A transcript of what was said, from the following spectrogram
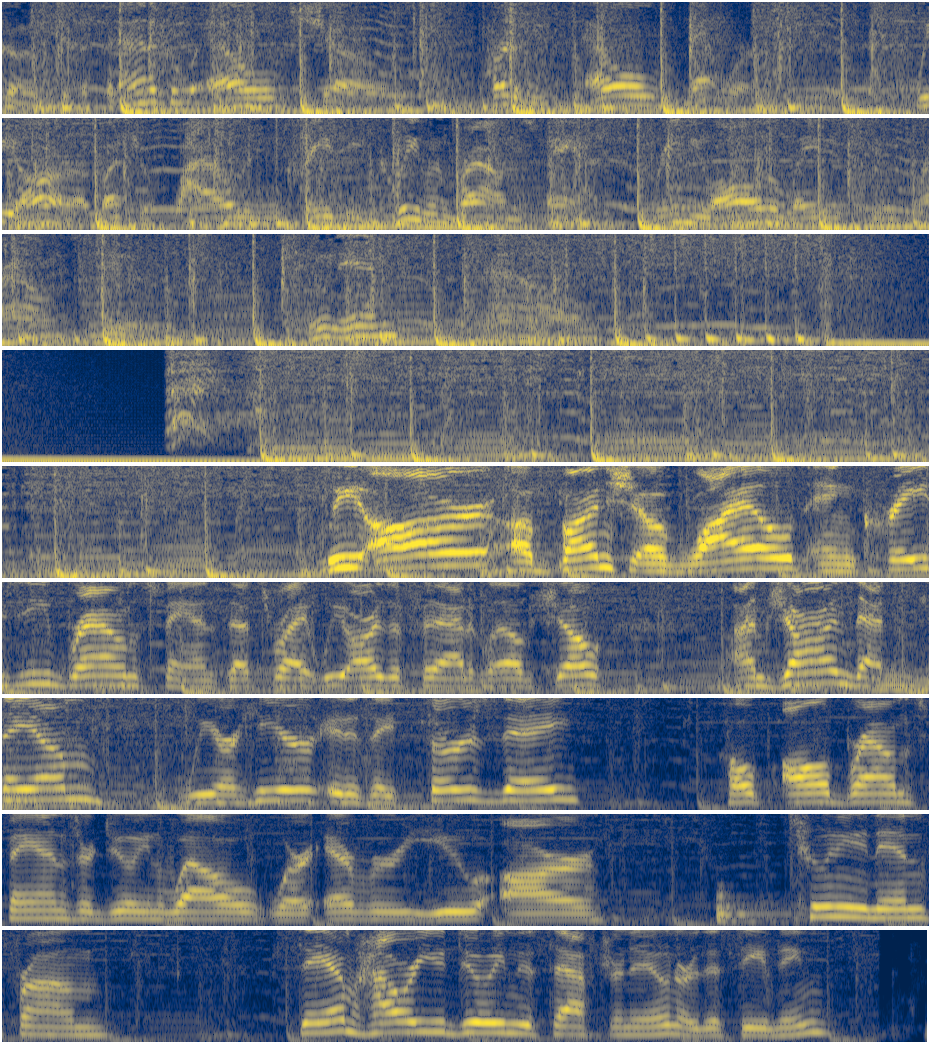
Welcome to the Fanatical Elfz Show, part of the L Network. We are a bunch of wild and crazy Cleveland Browns fans, bringing you all the latest in Browns news. Tune in now. We are a bunch of wild and crazy Browns fans. That's right. We are the Fanatical Elfz Show. I'm John. That's Sam. We are here. It is a Thursday. Hope all Browns fans are doing well wherever you are tuning in from. Sam, how are you doing this afternoon or this evening?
